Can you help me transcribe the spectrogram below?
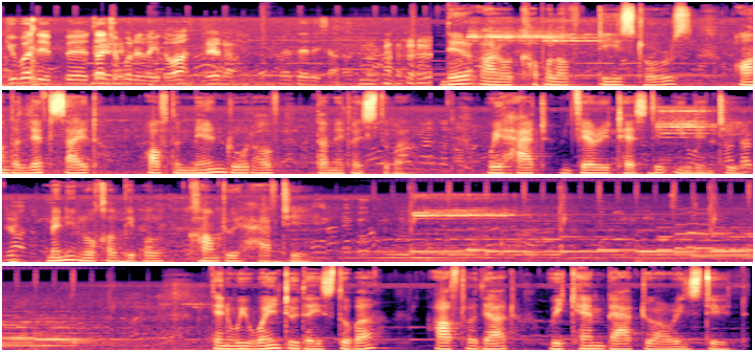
규바디 베 자치모레 라이도 와. 네라 네, 데레샤. There are a couple of tea stores on the left side of the main road of Dhameka Stupa. We had very tasty Indian tea. Many local people come to have tea. Then we went to the stupa. After that, we came back to our institute.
